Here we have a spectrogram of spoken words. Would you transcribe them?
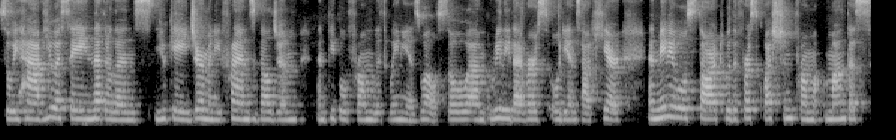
So we have USA, Netherlands, UK, Germany, France, Belgium, and people from Lithuania as well. So um, really diverse audience out here. And maybe we'll start with the first question from Mantas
